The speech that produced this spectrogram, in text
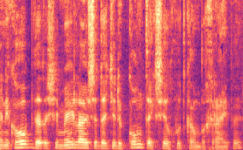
En ik hoop dat als je meeluistert, dat je de context heel goed kan begrijpen.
